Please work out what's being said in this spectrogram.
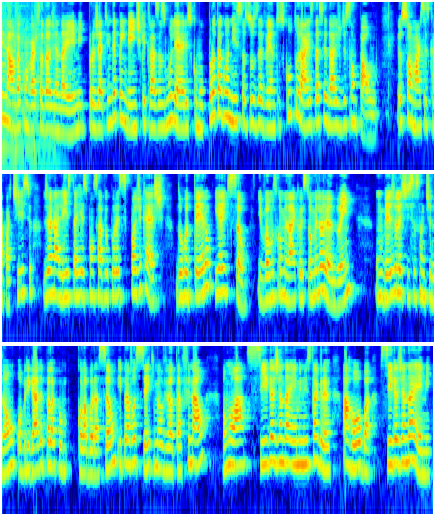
Final da conversa da Agenda M, projeto independente que traz as mulheres como protagonistas dos eventos culturais da cidade de São Paulo. Eu sou a Márcia Escapatício, jornalista e responsável por esse podcast do roteiro e a edição. E vamos combinar que eu estou melhorando, hein? Um beijo, Letícia Santinon. Obrigada pela co colaboração e para você que me ouviu até o final. Vamos lá, siga Agenda M no Instagram, arroba siga Agenda M.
